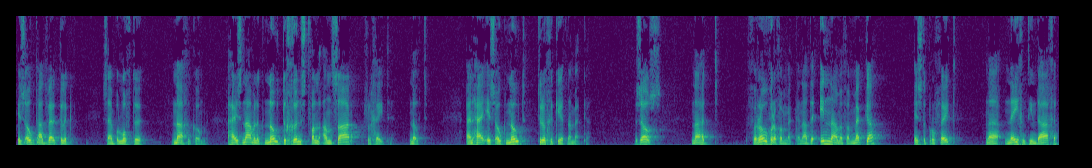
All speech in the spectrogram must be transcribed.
is ook daadwerkelijk zijn belofte nagekomen. Hij is namelijk nooit de gunst van de Ansar vergeten. Nood. En hij is ook nooit teruggekeerd naar Mekka. Zelfs na het veroveren van Mekka, na de inname van Mekka, is de profeet na 19 dagen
